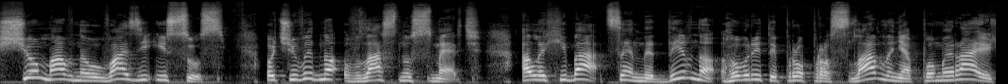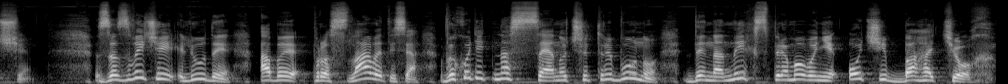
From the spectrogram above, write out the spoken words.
Що мав на увазі Ісус? Очевидно, власну смерть. Але хіба це не дивно говорити про прославлення помираючи? Зазвичай люди, аби прославитися, виходять на сцену чи трибуну, де на них спрямовані очі багатьох.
